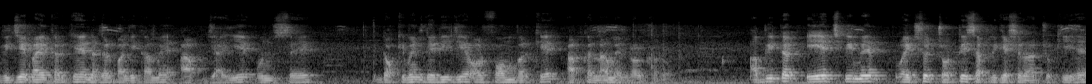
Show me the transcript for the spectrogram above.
विजय भाई करके नगर पालिका में, आप जाइए, उनसे डॉक्यूमेंट्स दे दीजिए और फॉर्म भर के आपका नाम एनरोल करो। अभी तक एएचपी में एक सौ चौंतीस एप्लीकेशन आ चुकी है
